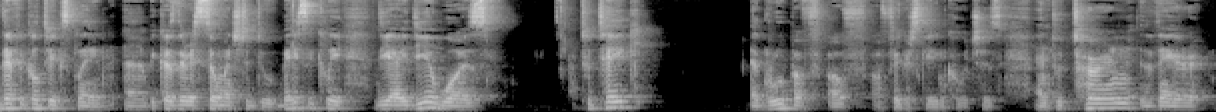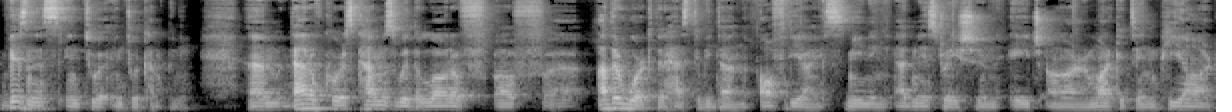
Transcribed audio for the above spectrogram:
difficult to explain uh, because there is so much to do. Basically, the idea was to take a group of, of, of figure skating coaches and to turn their business into a, into a company. Um, that, of course, comes with a lot of, of uh, other work that has to be done off the ice, meaning administration, HR, marketing, PR,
